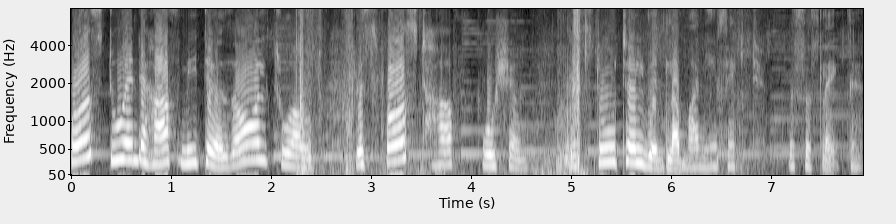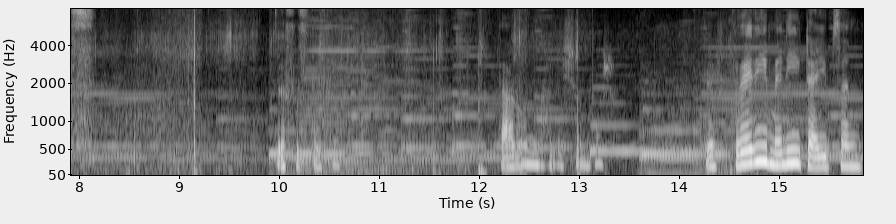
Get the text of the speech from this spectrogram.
first two and a half meters all throughout this first half portion is total with Laban effect. This is like this. This is the effect. Darun Bhale There are very many types and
